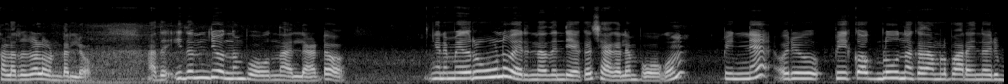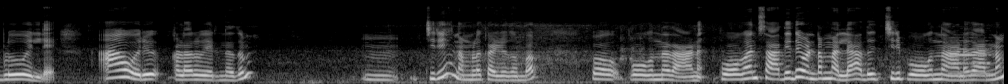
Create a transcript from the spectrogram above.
കളറുകളുണ്ടല്ലോ. അത് ഇതിന്റെ ഒന്നും പോകുന്നതല്ല കേട്ടോ. ഇങ്ങനെ മെറൂണ് വരുന്നതിന്റെയൊക്കെ ശകലം പോകും. പിന്നെ ഒരു പീകോക്ക് ബ്ലൂ എന്നൊക്കെ നമ്മൾ പറയുന്ന ഒരു ബ്ലൂ ഇല്ലേ ആ ഒരു കളർ വരുന്നതും ഇച്ചിരി നമ്മൾ കഴുകുമ്പം പോകുന്നതാണ്. പോകാൻ സാധ്യതയുണ്ടെന്നല്ല അത് ഇച്ചിരി പോകുന്നതാണ്. കാരണം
